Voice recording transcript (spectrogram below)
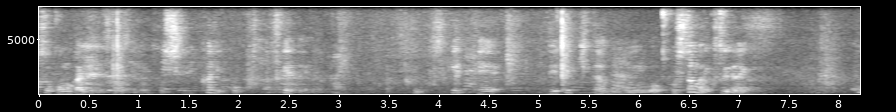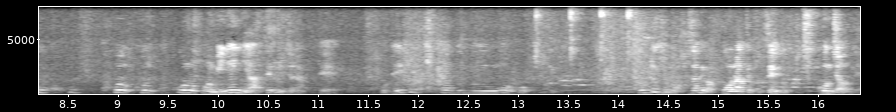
ちょっと細かいところ使うんですけどこうしっかりこうくっつけてくっつけて出てきた部分をこう下までくっついてないから。ねここここここのこの峰に当てるんじゃなくてこう出てきた部分をこう切っていくその時もハサミがこうなってると全部突っ込んじゃうんで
